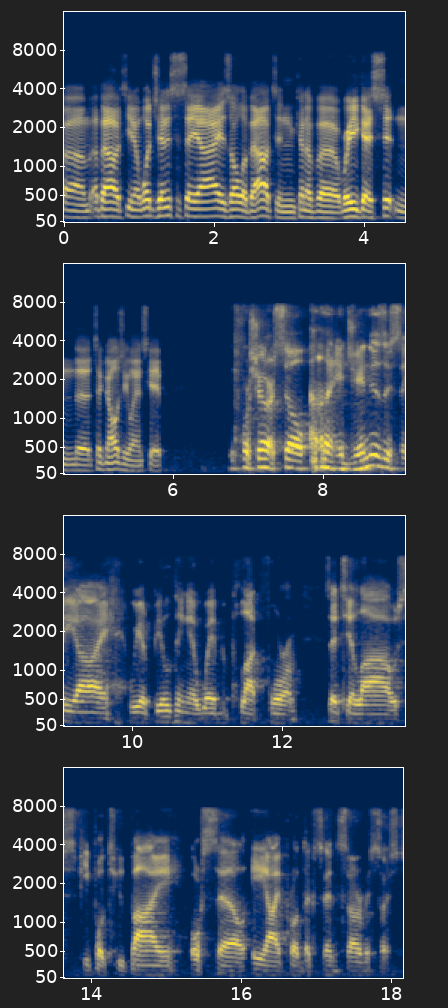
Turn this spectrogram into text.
um, about you know what Genesis AI is all about and kind of uh, where you guys sit in the technology landscape. For sure. So at Genesis AI, we are building a web platform that allows people to buy or sell AI products and services.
